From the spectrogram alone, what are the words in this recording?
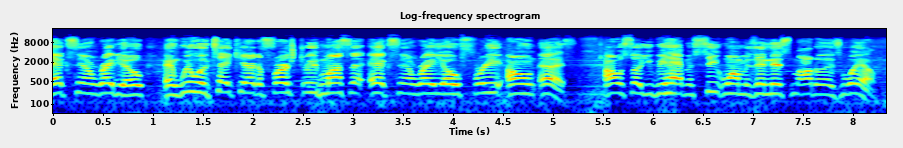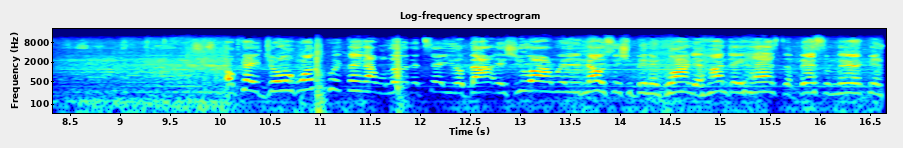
XM radio, and we will take care of the first three months of XM radio free on us. Also, you'll be having seat warmers in this model as well. Joel, one quick thing I would love to tell you about is you already know since you've been inquiring that Hyundai has the best American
